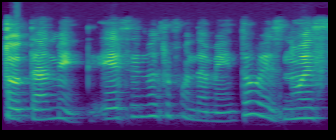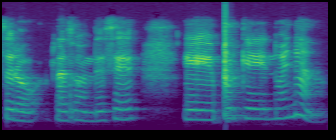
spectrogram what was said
Totalmente, ese es nuestro fundamento, es nuestra razón de ser, eh, porque no hay nada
